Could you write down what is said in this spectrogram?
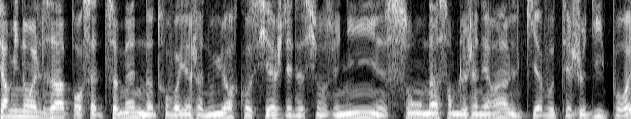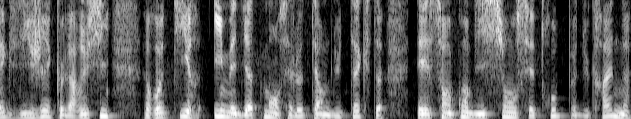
Terminons Elsa pour cette semaine notre voyage à New York au siège des Nations Unies. Son Assemblée générale qui a voté jeudi pour exiger que la Russie retire immédiatement, c'est le terme du texte, et sans condition ses troupes d'Ukraine.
